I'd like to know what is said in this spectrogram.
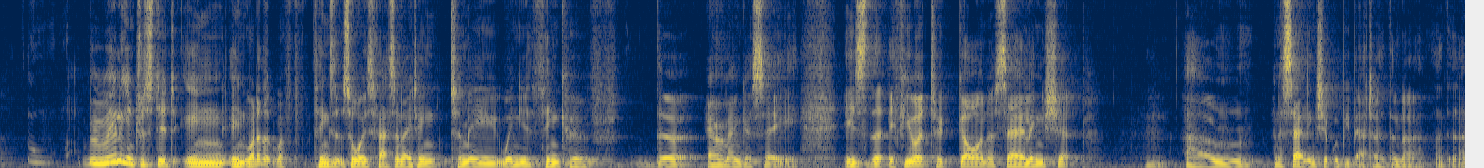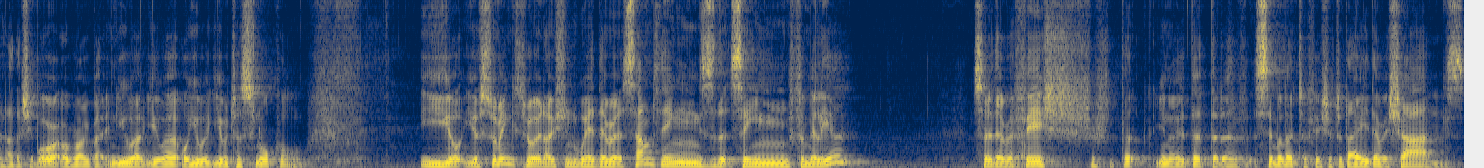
we're really interested in in one of the things that's always fascinating to me when you think of the Eromanga Sea is that if you were to go on a sailing ship, um, and a sailing ship would be better than a, another ship or a rowboat, and you were you were or you were you were to snorkel. You're, you're swimming through an ocean where there are some things that seem familiar. So there are Yeah. fish that you know that, that are similar to fish of today. There are sharks,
